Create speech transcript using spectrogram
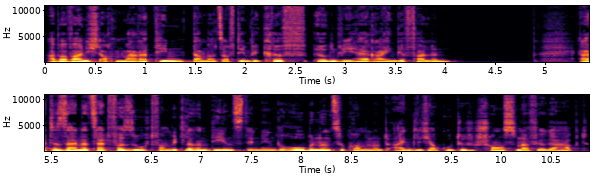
Aber war nicht auch Martin damals auf den Begriff irgendwie hereingefallen? Er hatte seinerzeit versucht, vom mittleren Dienst in den gehobenen zu kommen und eigentlich auch gute Chancen dafür gehabt.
